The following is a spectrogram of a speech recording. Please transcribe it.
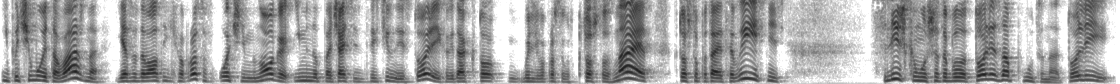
и почему это важно? Я задавал таких вопросов очень много именно по части детективной истории, когда кто, были вопросы, кто что знает, кто что пытается выяснить. Слишком уж это было то ли запутано, то ли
